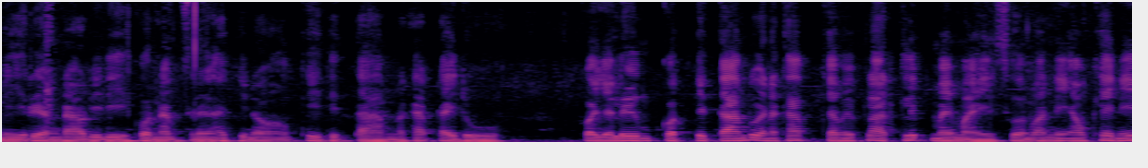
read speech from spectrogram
มีเรื่องราวดีๆ ก็นำเสนอให้พี่น้องที่ติดตามนะครับ ได้ดู ก็อย่าลืมกดติดตามด้วยนะครับ จะไม่พลาดคลิปใหม่ๆ ส่วนวันนี้เอาแค่นี้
